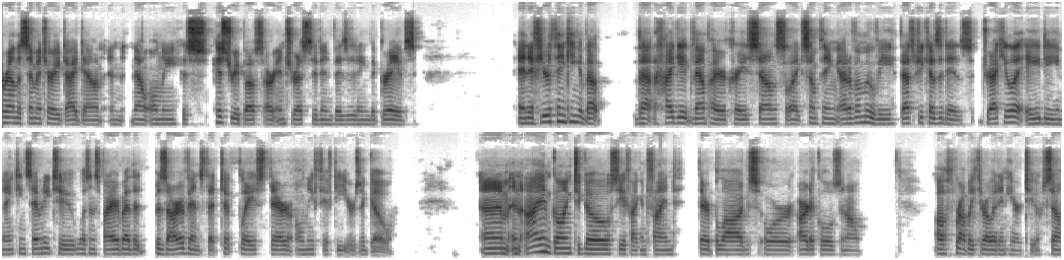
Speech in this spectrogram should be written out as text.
around the cemetery died down, and now only his history buffs are interested in visiting the graves. And if you're thinking about that Highgate vampire craze sounds like something out of a movie, that's because it is. Dracula AD 1972 was inspired by the bizarre events that took place there only 50 years ago. Um, and I am going to go see if I can find their blogs or articles, and I'll I'll probably throw it in here too. So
